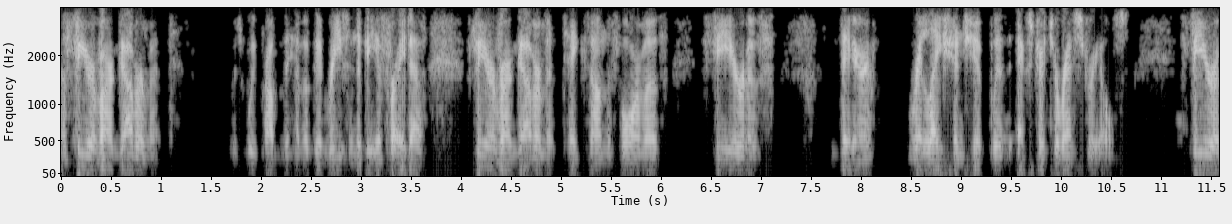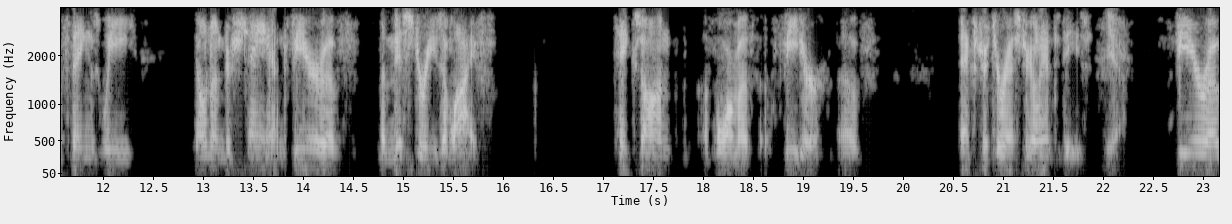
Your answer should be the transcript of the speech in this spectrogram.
A fear of our government, which we probably have a good reason to be afraid of. Fear of our government takes on the form of fear of their relationship with extraterrestrials. Fear of things we don't understand. Fear of the mysteries of life takes on a form of fear of extraterrestrial entities. Yeah. Fear of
